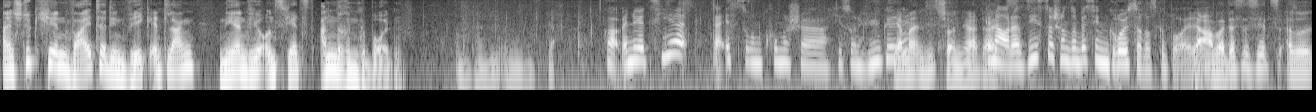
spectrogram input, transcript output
Ein Stückchen weiter den Weg entlang nähern wir uns jetzt anderen Gebäuden. Ja. guck mal, wenn du jetzt hier, da ist so ein komischer, hier ist so ein Hügel. ja, man sieht schon, ja. Da genau, da siehst du schon so ein bisschen ein größeres Gebäude. Ja, aber das ist jetzt, also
